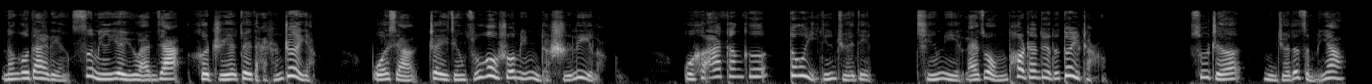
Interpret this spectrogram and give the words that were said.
能够带领四名业余玩家和职业队打成这样，我想这已经足够说明你的实力了。我和阿汤哥都已经决定，请你来做我们炮战队的队长。苏哲，你觉得怎么样？”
